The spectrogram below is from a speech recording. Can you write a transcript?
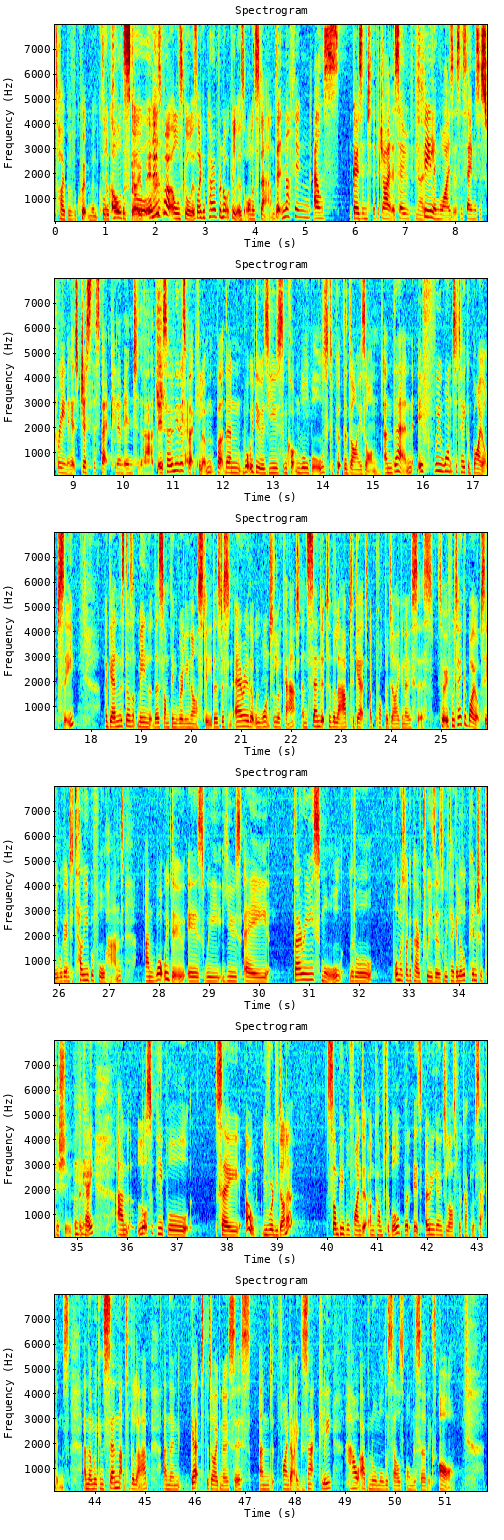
type of equipment called it's a colposcope. It is quite old school. It's like a pair of binoculars on a stand. But nothing else goes into the vagina. So no. feeling wise, it's the same as a screening. It's just the speculum into the vag. It's only the okay. speculum, but then what we do is use some cotton wool balls to put the dyes on. And then if we want to take a biopsy, Again, this doesn't mean that there's something really nasty. There's just an area that we want to look at and send it to the lab to get a proper diagnosis. So if we take a biopsy, we're going to tell you beforehand. And what we do is we use a very small little, almost like a pair of tweezers, we take a little pinch of tissue, mm-hmm. okay? And lots of people say, oh, you've already done it? Some people find it uncomfortable, but it's only going to last for a couple of seconds. And then we can send that to the lab and then get the diagnosis and find out exactly how abnormal the cells on the cervix are.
